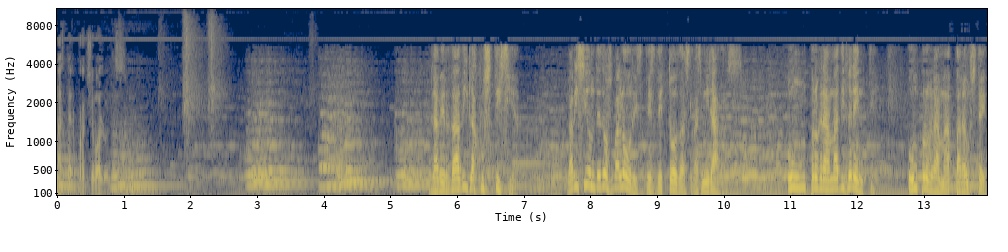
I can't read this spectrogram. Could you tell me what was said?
hasta el próximo lunes. La verdad y la justicia. La visión de dos valores desde todas las miradas. Un programa diferente. Un programa para usted.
